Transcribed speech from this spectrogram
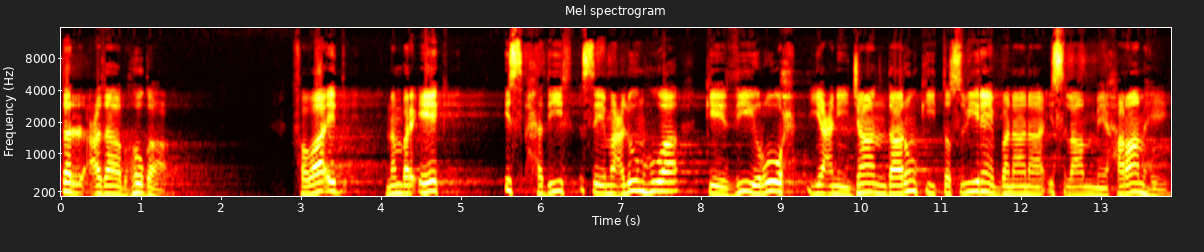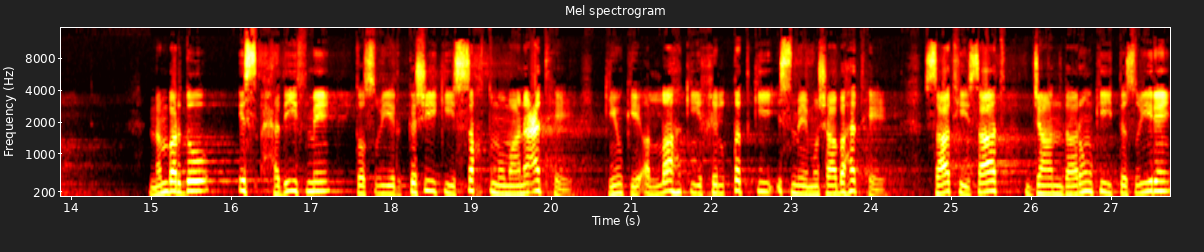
تر عذاب ہوگا۔ فوائد نمبر ایک، اس حدیث سے معلوم ہوا کہ ذی روح یعنی جانداروں کی تصویریں بنانا اسلام میں حرام ہے۔ نمبر دو، اس حدیث میں تصویر کشی کی سخت ممانعت ہے، کیونکہ اللہ کی خلقت کی اس میں مشابہت ہے۔ ساتھ ہی ساتھ جانداروں کی تصویریں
